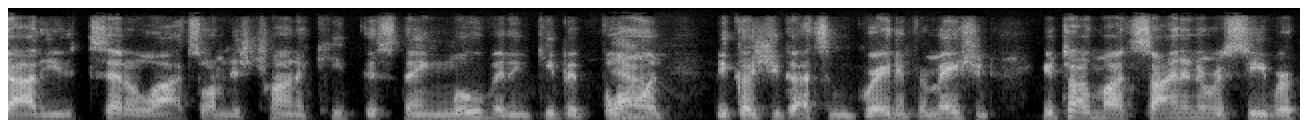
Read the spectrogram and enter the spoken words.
God, you said a lot, so I'm just trying to keep this thing moving and keep it flowing yeah. because you got some great information. You're talking about signing a receiver.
